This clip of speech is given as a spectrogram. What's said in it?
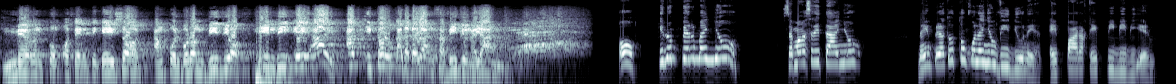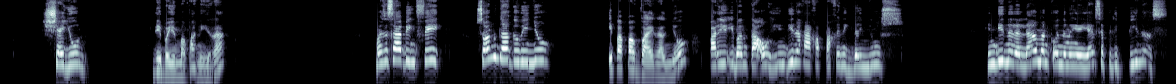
meron pong authentication ang pulburon video, hindi AI. At ikaw talaga yan sa video na yan. Oh, kinumpirma nyo sa mga salita nyo na yung pinatutungkulan yung video na yan ay para kay PBBM. Siya yun. Di ba yun mapanira? Masasabing fake. So ano gagawin nyo? Ipapa-viral nyo para yung ibang taong hindi nakakapakinig ng news. Hindi nalalaman kung ano nangyayari sa Pilipinas.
